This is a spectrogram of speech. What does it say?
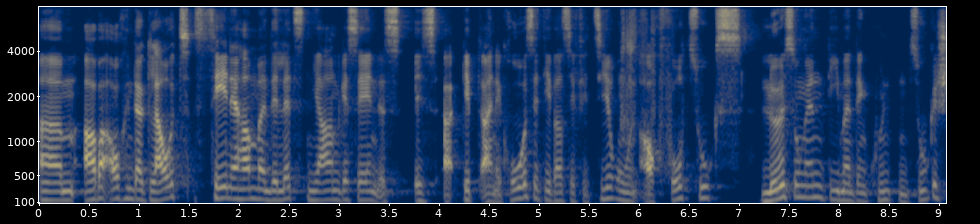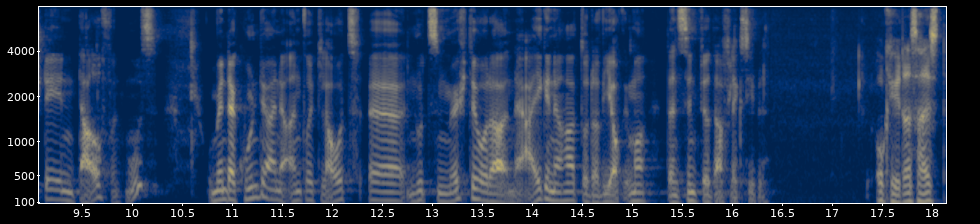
Ähm, aber auch in der Cloud-Szene haben wir in den letzten Jahren gesehen, es, es äh, gibt eine große Diversifizierung und auch Vorzugslösungen, die man den Kunden zugestehen darf und muss. Und wenn der Kunde eine andere Cloud äh, nutzen möchte oder eine eigene hat oder wie auch immer, dann sind wir da flexibel. Okay, das heißt,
